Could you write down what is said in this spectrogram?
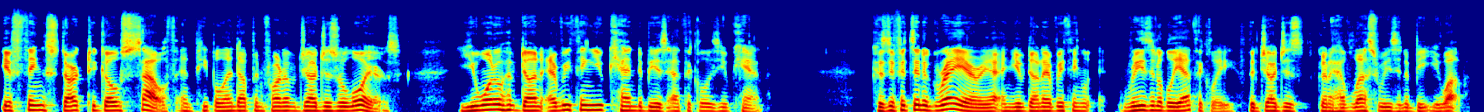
if things start to go south and people end up in front of judges or lawyers, you want to have done everything you can to be as ethical as you can. Because if it's in a gray area and you've done everything reasonably ethically, the judge is going to have less reason to beat you up.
